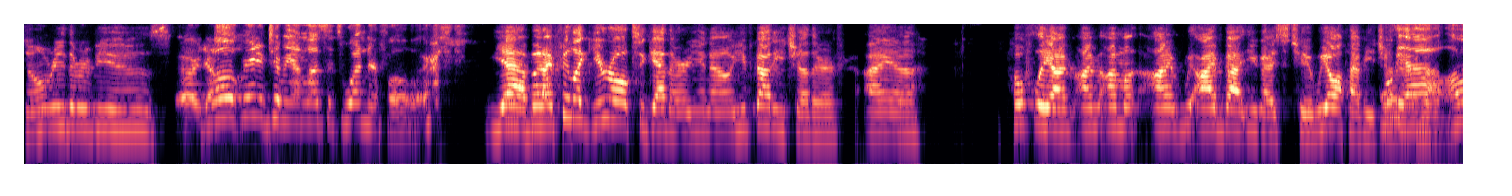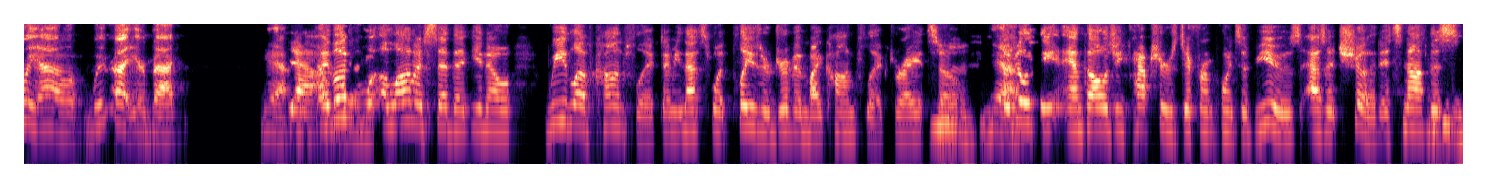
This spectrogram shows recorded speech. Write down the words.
don't read the reviews, or don't read it to me unless it's wonderful. yeah, but I feel like you're all together. You know, you've got each other. I uh hopefully I'm I'm I'm I'm I've got you guys too. We all have each oh, other. Yeah, oh yeah, we got your back. Yeah, yeah. I love what Alana said that you know we love conflict. I mean, that's what plays are driven by conflict, right? So, mm, yeah. so I feel like the anthology captures different points of views as it should. It's not this mm-hmm.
